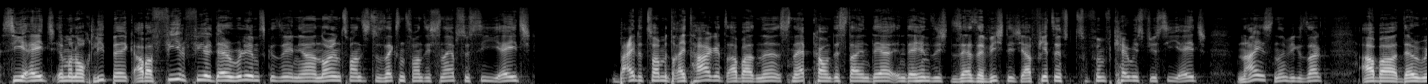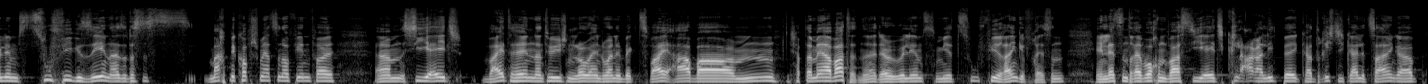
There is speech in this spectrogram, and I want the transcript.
CH immer noch Leadback, aber viel, viel Daryl Williams gesehen, ja, 29 zu 26 Snaps für CH. Beide zwar mit drei Targets, aber ne, Snap Count ist da in der, in der Hinsicht sehr, sehr wichtig. Ja, 14 zu 5 Carries für CH. Nice, ne, wie gesagt. Aber Daryl Williams zu viel gesehen. Also, das ist, macht mir Kopfschmerzen auf jeden Fall. Ähm, CH weiterhin natürlich ein Low-End Running Back 2, aber mh, hm, ich habe da mehr erwartet. Ne? Daryl Williams mir zu viel reingefressen. In den letzten drei Wochen war CH klarer Leadback, hat richtig geile Zahlen gehabt.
